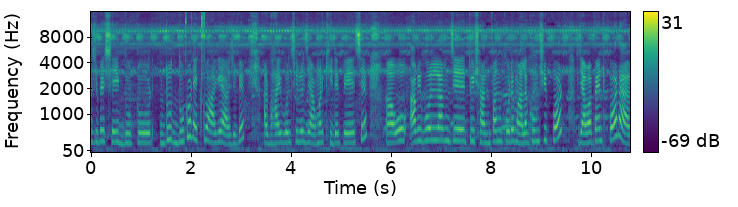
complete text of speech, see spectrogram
আসবে সেই দুটোর দুটোর একটু আগে আসবে। আর ভাই বলছিল যে আমার খিদে পেয়েছে। ও, আমি বললাম যে তুই সানপান করে মালা ঘুমসি পর, জামা প্যান্ট পর, আর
